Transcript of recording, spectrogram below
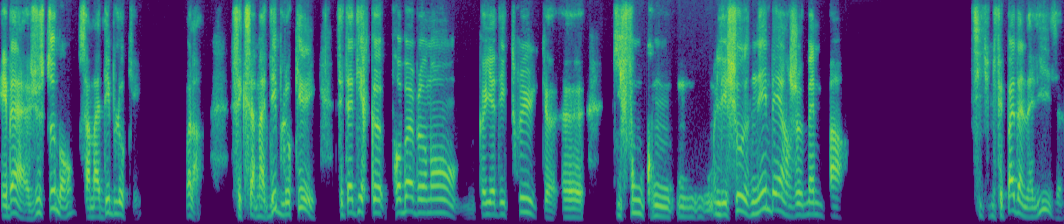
Eh ben justement, ça m'a débloqué. Voilà, c'est que ça m'a débloqué. C'est-à-dire que probablement qu'il y a des trucs euh, qui font qu'on les choses n'émergent même pas. Si tu ne fais pas d'analyse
